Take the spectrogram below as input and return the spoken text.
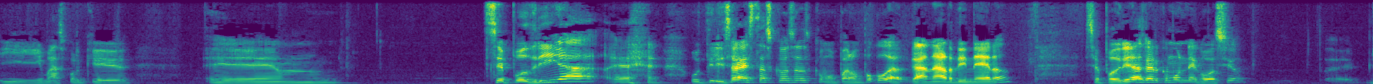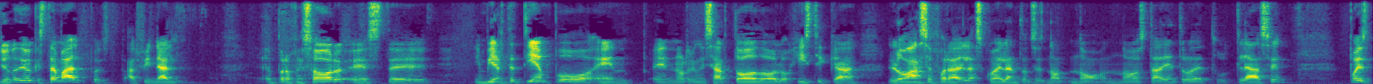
y más porque eh, se podría eh, utilizar estas cosas como para un poco ganar dinero, se podría hacer como un negocio. Eh, yo no digo que está mal, pues al final el profesor, este invierte tiempo en, en, organizar todo, logística, lo hace fuera de la escuela, entonces no, no, no está dentro de tu clase, pues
